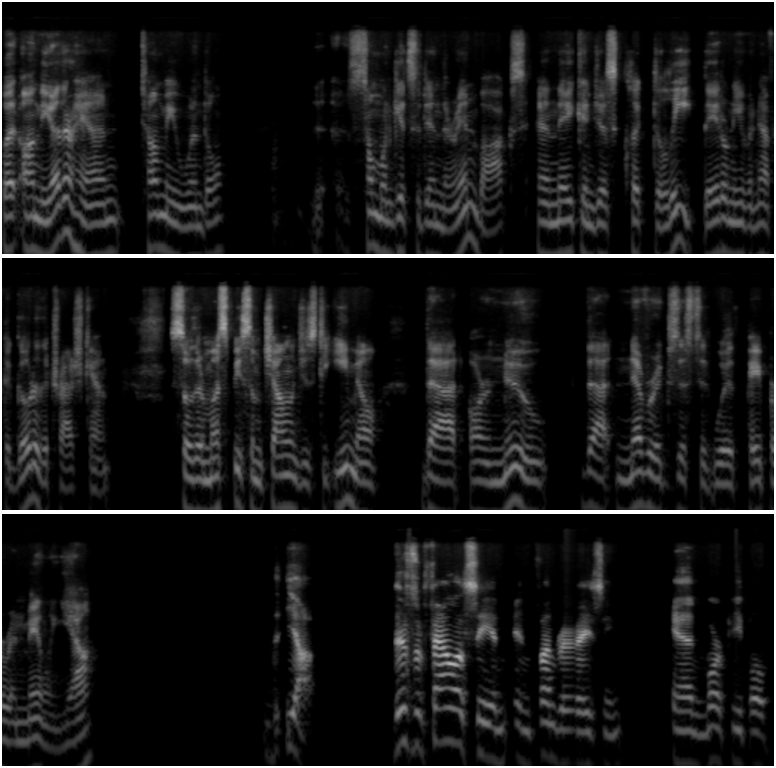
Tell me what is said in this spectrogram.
But on the other hand, tell me, Wendell, someone gets it in their inbox and they can just click delete. They don't even have to go to the trash can. So there must be some challenges to email that are new that never existed with paper and mailing. Yeah yeah, there's a fallacy in, in fundraising, and more people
